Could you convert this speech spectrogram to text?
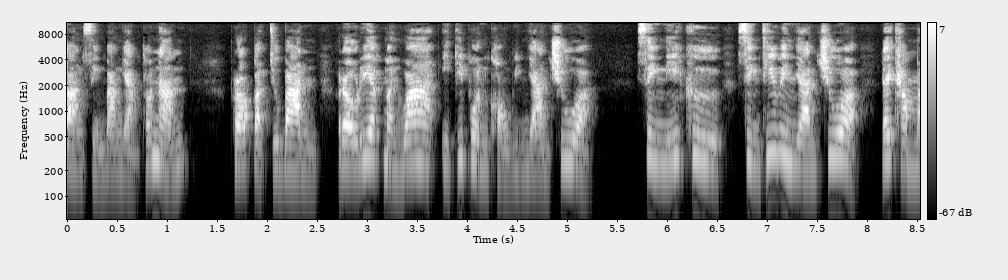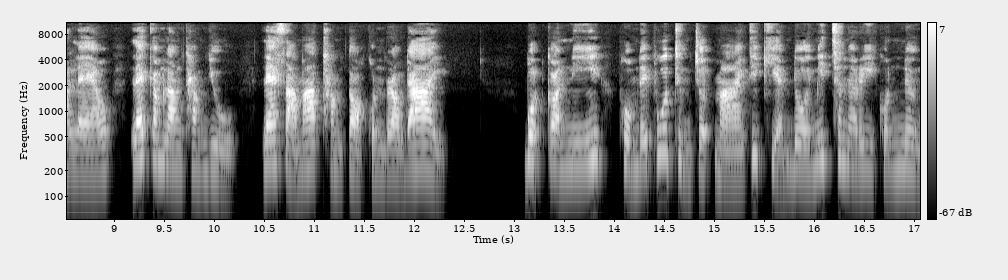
บางสิ่งบางอย่างเท่านั้น เพราะปัจจุบันเราเรียกมันว่าอิทธิพลของวิญญาณชั่ว สิ่งนี้คือสิ่งที่วิญญาณชั่วได้ทำมาแล้ว และกำลังทำอยู่ และสามารถทำต่อคนเราได้ บทก่อนนี้ผมได้พูดถึงจดหมายที่เขียนโดยมิชชันนารีคนหนึ่ง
